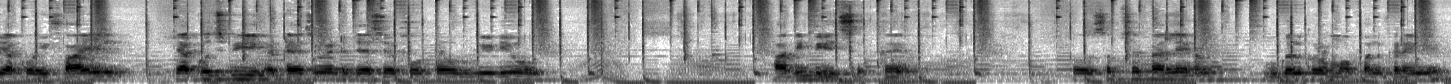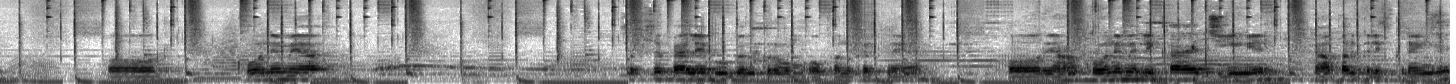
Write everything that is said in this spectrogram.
या कोई फ़ाइल या कुछ भी अटैचमेंट जैसे फ़ोटो वीडियो आदि भेज सकते हैं। तो सबसे पहले हम गूगल क्रोम ओपन करेंगे और कोने में सबसे पहले गूगल क्रोम ओपन करते हैं और यहाँ कोने में लिखा है जी मेल यहाँ पर क्लिक करेंगे।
